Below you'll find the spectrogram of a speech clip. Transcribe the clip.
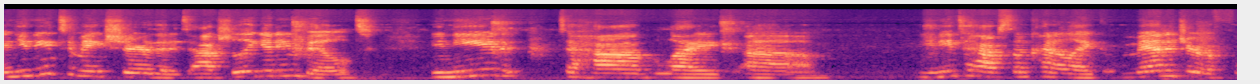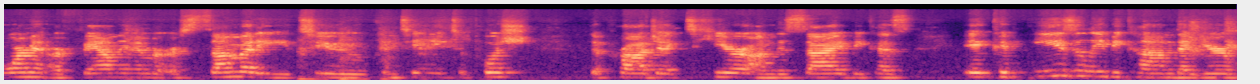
and you need to make sure that it's actually getting built, you need to have like, um, you need to have some kind of like manager or foreman or family member or somebody to continue to push the project here on this side because it could easily become that you're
